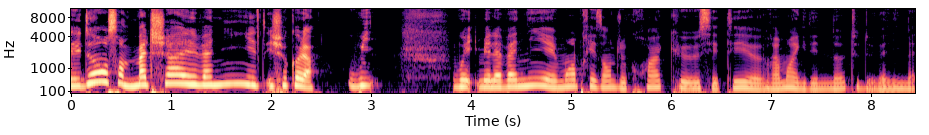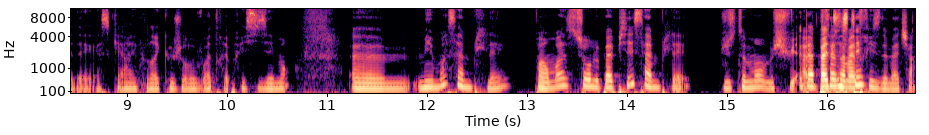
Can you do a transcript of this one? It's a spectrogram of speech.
les deux ensemble, matcha et vanille et, chocolat. Oui. Oui, mais la vanille est moins présente. Je crois que c'était euh, vraiment avec des notes de vanille Madagascar. Il faudrait que je revoie très précisément. Euh, mais moi, ça me plaît. Enfin, moi, sur le papier, ça me plaît. Justement, je suis très amatrice de matcha.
